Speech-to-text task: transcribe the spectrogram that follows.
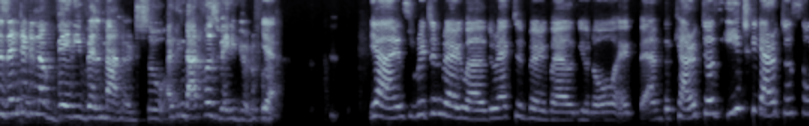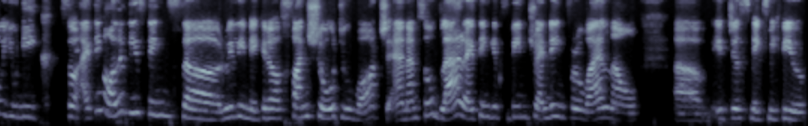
presented in a very well mannered. So I think that was very beautiful. Yeah. Yeah, it's written very well, directed very well, you know, and the characters, each character is so unique. So I think all of these things uh, really make it a fun show to watch. And I'm so glad. I think it's been trending for a while now. Um, it just makes me feel,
